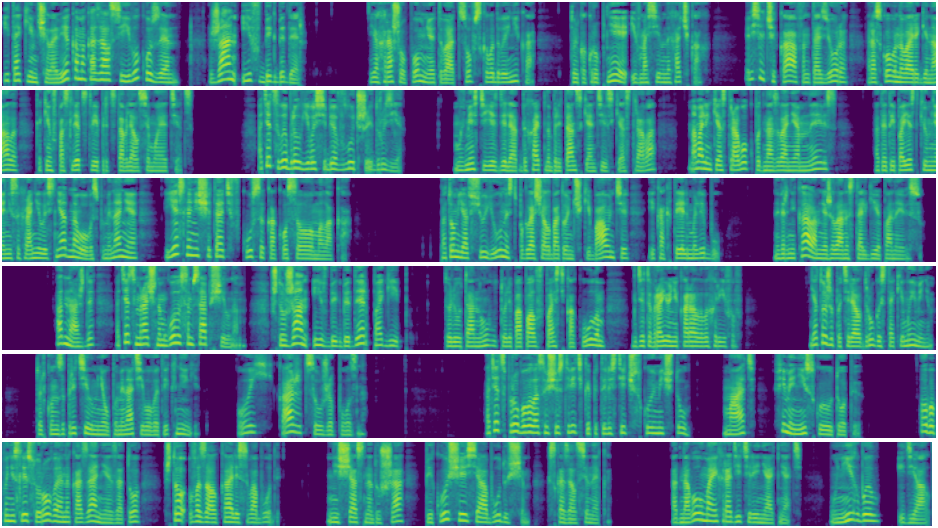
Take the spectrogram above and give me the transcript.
и таким человеком оказался его кузен, Жан-Ив Бигбедер. Я хорошо помню этого отцовского двойника, только крупнее и в массивных очках. Весельчака, фантазера, раскованного оригинала, каким впоследствии представлялся мой отец. Отец выбрал его себе в лучшие друзья. Мы вместе ездили отдыхать на британские Антильские острова, на маленький островок под названием Невис. От этой поездки у меня не сохранилось ни одного воспоминания, если не считать вкуса кокосового молока. Потом я всю юность поглощал батончики Баунти и коктейль Малибу. Наверняка во мне жила ностальгия по Невису. Однажды отец мрачным голосом сообщил нам, что Жан-Ив Бигбедер погиб. То ли утонул, то ли попал в пасть к акулам, где-то в районе коралловых рифов. Я тоже потерял друга с таким именем, только он запретил мне упоминать его в этой книге. Ой, кажется, уже поздно. Отец пробовал осуществить капиталистическую мечту, мать — феминистскую утопию. Оба понесли суровое наказание за то, что возалкали свободы. «Несчастна душа, пекущаяся о будущем», — сказал Сенека. Одного у моих родителей не отнять. У них был идеал.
